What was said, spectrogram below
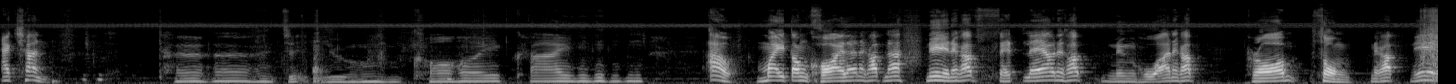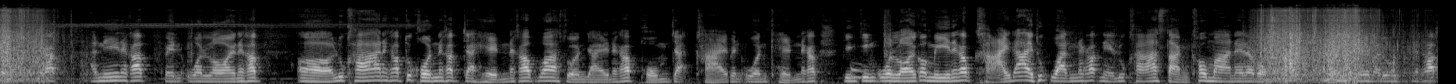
แอคชั่น เธอจะอยู่คอยใคร อ้าว ไม่ต้องคอยแล้วนะครับนะ นี่นะครับ เสร็จแล้วนะครับหนึ่งหัวนะครับ พร้อมส่งนะครับ นี่นะครับ อันนี้นะครับเป็นอวนลอยนะครับเอ่อลูกค้านะครับทุกคนนะครับจะเห็นนะครับว่าส่วนใหญ่นะครับ ผมจะขายเป็นอวนเข็นนะครับ จริง ๆ อวนลอยก็มีนะครับ ขายได้ทุกวันนะครับเนี่ยลูกค้าสั่งเข้ามาในระบบเลยมาดูนะครับ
